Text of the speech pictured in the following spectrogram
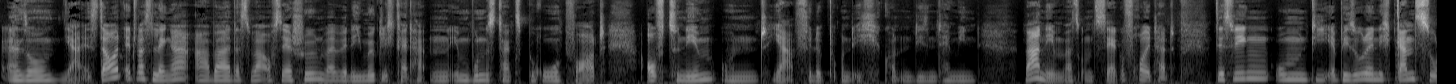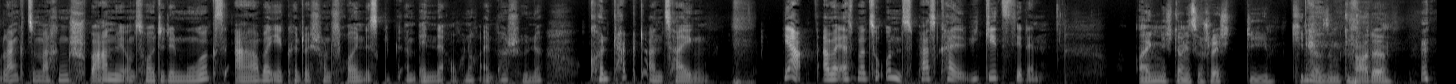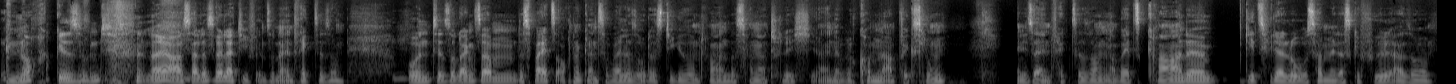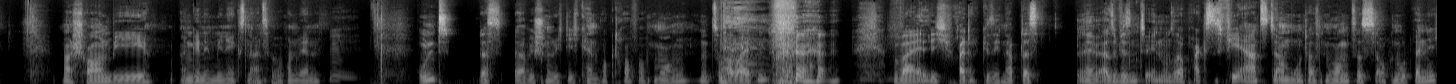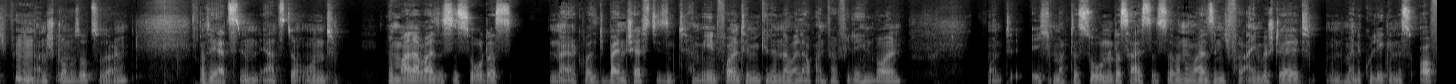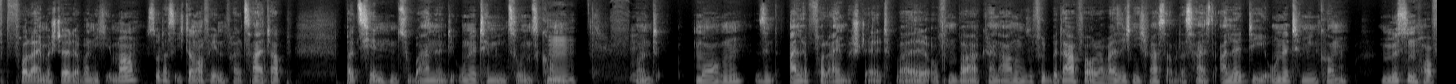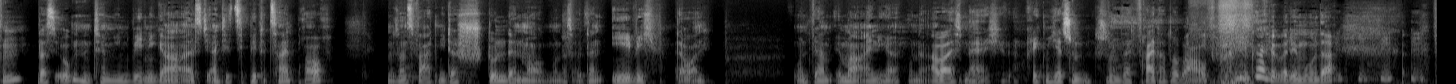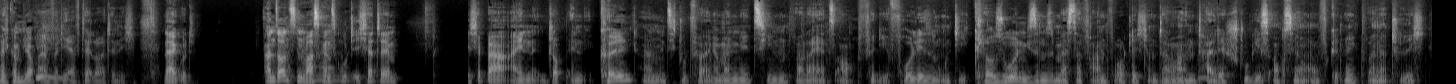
Also ja, es dauert etwas länger, aber das war auch sehr schön, weil wir die Möglichkeit hatten, im Bundestagsbüro vor Ort aufzunehmen. Und ja, Philipp und ich konnten diesen Termin wahrnehmen, was uns sehr gefreut hat. Deswegen, um die Episode nicht ganz so lang zu machen, sparen wir uns heute den Murks, aber ihr könnt euch schon freuen, es gibt am Ende auch noch ein paar schöne Kontaktanzeigen. Ja, aber erstmal zu uns. Pascal, wie geht's dir denn? Eigentlich gar nicht so schlecht. Die Kinder sind gerade noch gesund. naja, ist alles relativ in so einer Infektsaison. Und so langsam, das war jetzt auch eine ganze Weile so, dass die gesund waren. Das war natürlich eine willkommene Abwechslung in dieser Infektsaison. Aber jetzt gerade geht es wieder los, haben wir das Gefühl. Also mal schauen, wie angenehm die nächsten ein, zwei Wochen werden. Hm. Und das habe ich schon richtig keinen Bock drauf, auf morgen zu arbeiten, weil ich Freitag gesehen habe, dass, äh, also wir sind in unserer Praxis vier Ärzte am Montagsmorgens, das ist auch notwendig für den hm. Ansturm sozusagen. Also Ärztinnen und Ärzte. Und normalerweise ist es so, dass, naja, quasi die beiden Chefs, die sind, haben eh einen vollen Terminkalender, weil auch einfach viele hinwollen. Und ich mache das so, nur das heißt, es ist aber normalerweise nicht voll einbestellt und meine Kollegin ist oft voll einbestellt, aber nicht immer, sodass ich dann auf jeden Fall Zeit habe, Patienten zu behandeln, die ohne Termin zu uns kommen. Mhm. Und morgen sind alle voll einbestellt, weil offenbar, keine Ahnung, so viel Bedarf war oder weiß ich nicht was, aber das heißt, alle, die ohne Termin kommen, müssen hoffen, dass irgendein Termin weniger als die antizipierte Zeit braucht. Sonst warten die da Stunden morgen und das wird dann ewig dauern. Und wir haben immer einige. Aber ich, naja, ich reg mich jetzt schon, schon seit Freitag drüber auf, über den Montag. Vielleicht kommt ja auch einfach die Hälfte der Leute nicht. Na gut. Ansonsten war es ganz gut. Ich hatte, ich habe ja einen Job in Köln am Institut für Allgemeinmedizin und war da jetzt auch für die Vorlesung und die Klausur in diesem Semester verantwortlich. Und da war ein Teil der Studis auch sehr aufgeregt, weil natürlich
